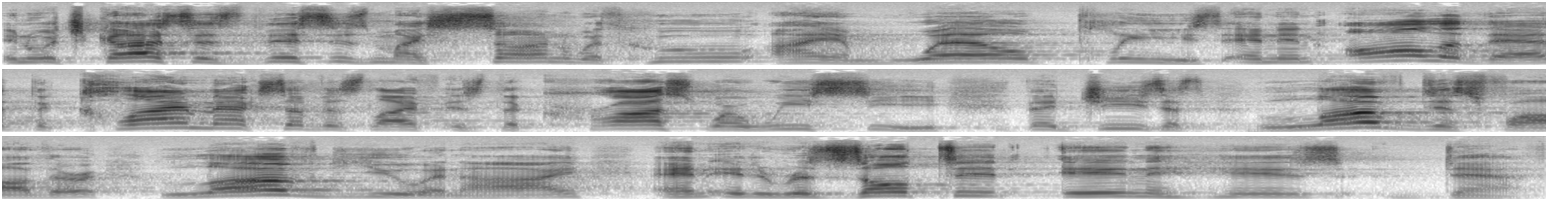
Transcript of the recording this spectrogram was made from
in which God says, This is my Son with whom I am well pleased. And in all of that, the climax of his life is the cross where we see that Jesus loved his Father, loved you and I, and it resulted in his death.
